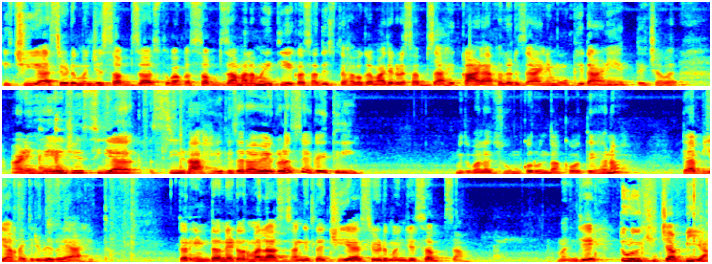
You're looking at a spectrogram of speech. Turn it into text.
की चिया सीड म्हणजे सब्जा असतो का? का सब्जा मला माहिती आहे कसा दिसतो हा बघा माझ्याकडे सब्जा आहे. काळ्या कलरचा आणि मोठे दाणे आहेत त्याच्यावर. आणि हे जे सिया सीड आहे ते जरा वेगळंच आहे काहीतरी. मी तुम्हाला झूम करून दाखवते है ना? ह्या बिया काहीतरी वेगळ्या आहेत. तर इंटरनेटवर मला असं सांगितलं चिया सीड म्हणजे सब्जा. म्हणजे तुळशीच्या बिया.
